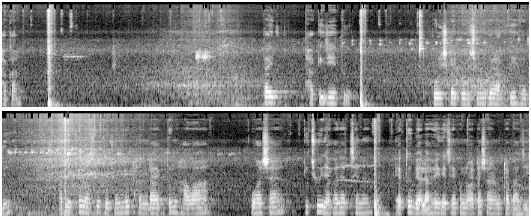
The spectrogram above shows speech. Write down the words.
থাকা। তাই থাকি যেহেতু। পরিষ্কার পরিচ্ছন্নতা রাখতেই হবে। আর দেখুন, আজকে প্রচণ্ড ঠান্ডা, একদম হাওয়া, কুয়াশা, কিছুই দেখা যাচ্ছে না। এত বেলা হয়ে গেছে, এখন নয়টা সাড়ে নটা বাজে।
